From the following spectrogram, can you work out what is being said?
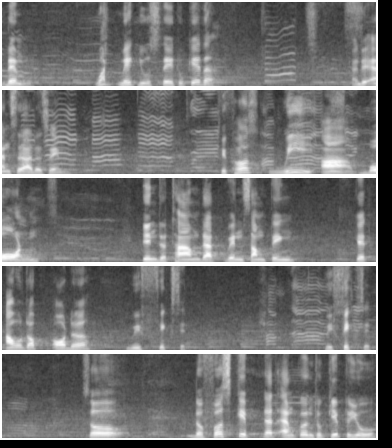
them, what make you stay together? And the answer are the same. Because we are born in the time that when something get out of order, we fix it. We fix it. So the first gift that I'm going to give to you,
